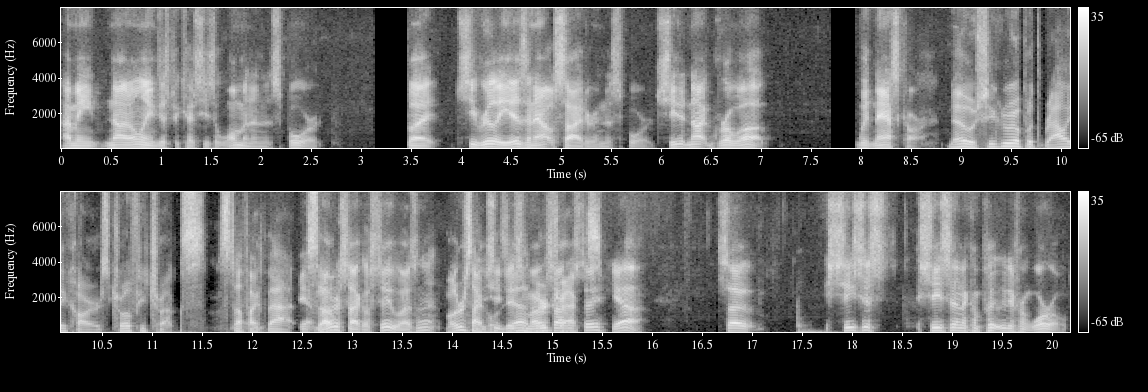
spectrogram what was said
I mean, not only just because she's a woman in the sport, but she really is an outsider in the sport. She did not grow up with NASCAR. No, she grew up with rally cars, trophy trucks, stuff like that. Yeah, so, motorcycles too, wasn't it? Motorcycles. She did yeah, motorcycles too. Yeah. So she's just she's in a completely different world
